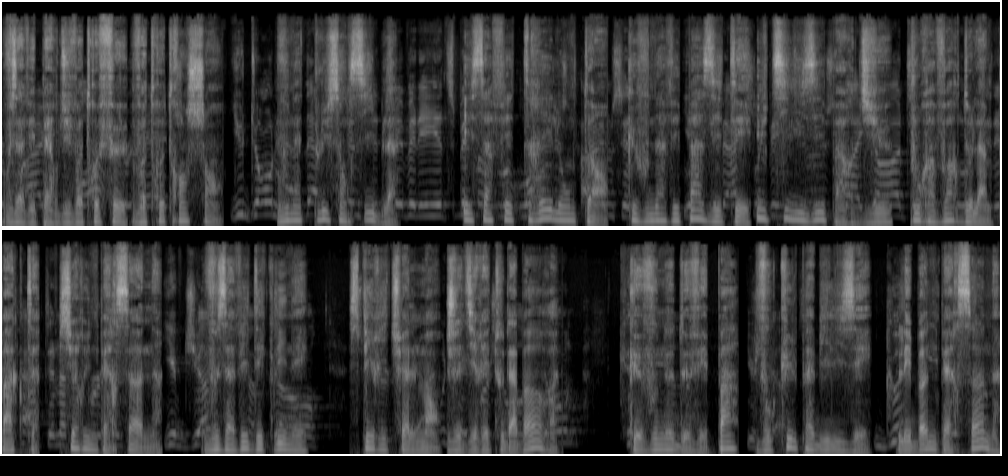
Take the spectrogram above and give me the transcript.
Vous avez perdu votre feu, votre tranchant. Vous n'êtes plus sensible. Et ça fait très longtemps que vous n'avez pas été utilisé par Dieu pour avoir de l'impact sur une personne. Vous avez décliné Spirituellement, je dirais tout d'abord que vous ne devez pas vous culpabiliser. Les bonnes personnes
